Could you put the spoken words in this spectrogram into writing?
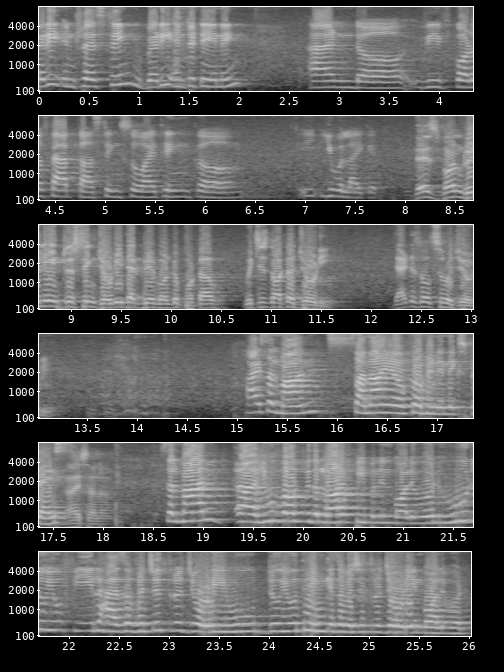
Very interesting, very entertaining. And uh, we've got a fab casting, so I think uh, y- you will like it. There's one really interesting Jodi that we are going to put up, which is not a Jodi. That is also a Jodi. Hi Salman, Sana here from Indian Express. Hi, Sana. Salman, uh, you've worked with a lot of people in Bollywood. Who do you feel has a Vichitra Jodi? Who do you think is a Vichitra Jodi in Bollywood?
